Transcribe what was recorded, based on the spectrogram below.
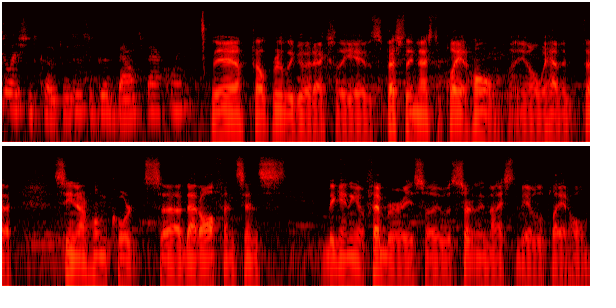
Congratulations, Coach. Was this a good bounce back win? Yeah, felt really good actually. It was especially nice to play at home. You know, we haven't uh, seen our home courts uh, that often since beginning of February, so it was certainly nice to be able to play at home.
